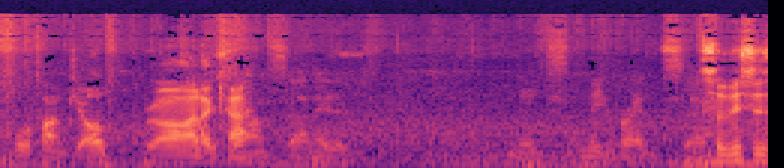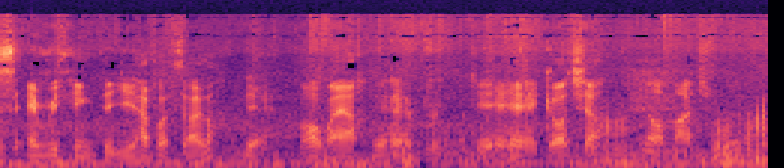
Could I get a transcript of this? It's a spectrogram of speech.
a full-time job. Right, okay. down, So I needed, need, need rent, so. So this is everything that you have left over? yeah. Oh, wow. Yeah, pretty much. Yeah, gotcha. Not much, but uh,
